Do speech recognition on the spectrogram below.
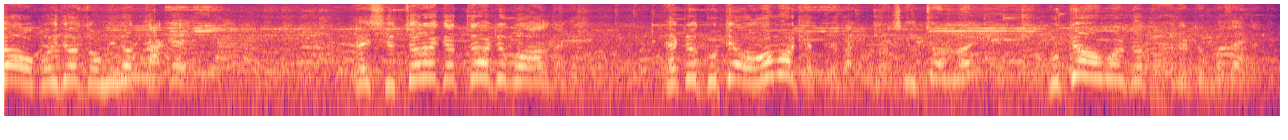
তো অবৈধ জমিনত থাকে। এই শিলচরের ক্ষেত্রে একটু বহাল থাকে। একটু গোটে অহমৰ ক্ষেত্রে থাকবে শিলচর নয়, গোটে অহমর ক্ষেত্রে একটু বজায় থাকে।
